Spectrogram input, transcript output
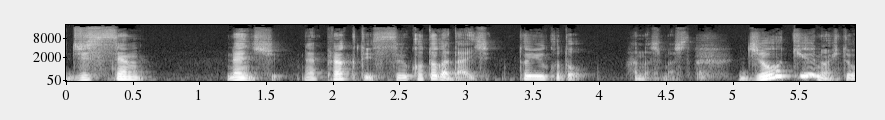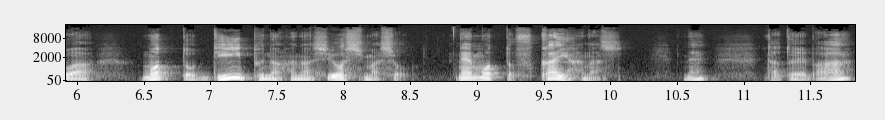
実践練習、ね、プラクティスすることが大事。ということを話しました。上級の人はもっとディープな話をしましょう、ね、もっと深い話、ね、例えば、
